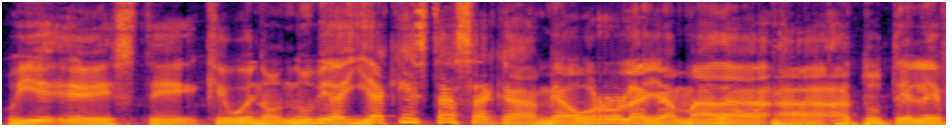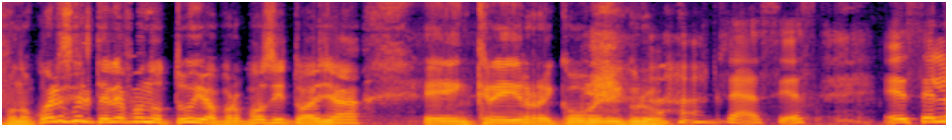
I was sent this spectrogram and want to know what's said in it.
Oye, este, qué bueno. Nubia, ya que estás acá, me ahorro la llamada a, tu teléfono. ¿Cuál es el teléfono tuyo a propósito allá en Credit Recovery Group? Gracias. Es el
